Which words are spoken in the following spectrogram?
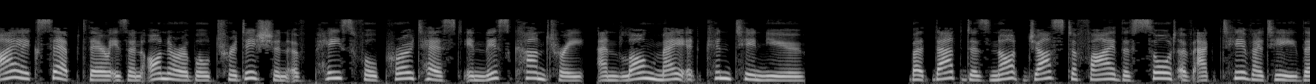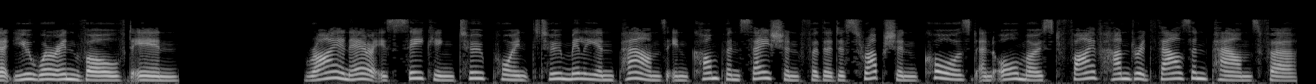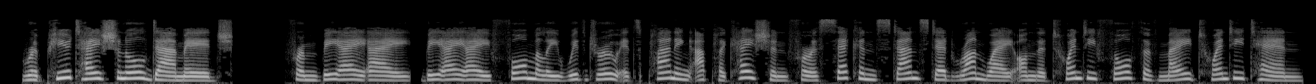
I accept there is an honorable tradition of peaceful protest in this country, and long may it continue. But that does not justify the sort of activity that you were involved in. Ryanair is seeking £2.2 million in compensation for the disruption caused and almost £500,000 for reputational damage from BAA. BAA formally withdrew its planning application for a second Stansted runway on 24 May 2010.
